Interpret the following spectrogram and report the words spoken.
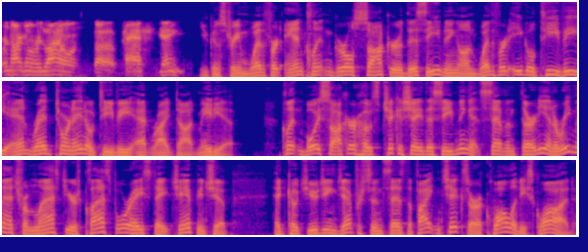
we're not going to rely on uh, past games. You can stream Weatherford and Clinton girls soccer this evening on Weatherford Eagle TV and Red Tornado TV at Right Media. Clinton boys soccer hosts Chickasha this evening at 7:30 and a rematch from last year's Class 4A state championship. Head coach Eugene Jefferson says the Fighting Chicks are a quality squad.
